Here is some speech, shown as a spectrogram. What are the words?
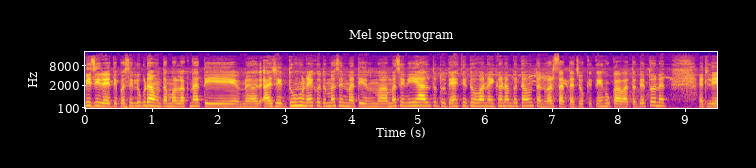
બીજી રહી હતી પછી લુગડા હું તો મલક નાતી આજે એક ધૂહું નાખ્યું હતું મશીનમાંથી. મશીન એ હાલતું હતું ત્યાંથી ધોવાના ઘણા બધા હતા ને વરસાદ હતા જોકે કંઈ હુકાવા તો દેતો ને એટલે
